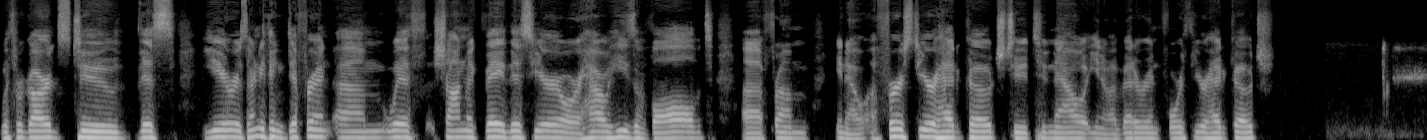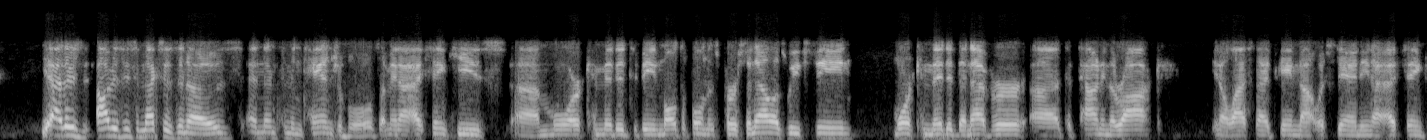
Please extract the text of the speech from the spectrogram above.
with regards to this year, is there anything different um, with Sean McVay this year, or how he's evolved uh, from you know a first year head coach to to now you know a veteran fourth year head coach Yeah, there's obviously some X's and O's and then some intangibles. I mean, I think he's uh, more committed to being multiple in his personnel, as we've seen, more committed than ever uh, to pounding the rock. You know, last night's game notwithstanding, I, I think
